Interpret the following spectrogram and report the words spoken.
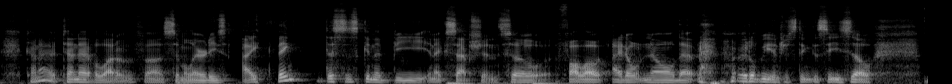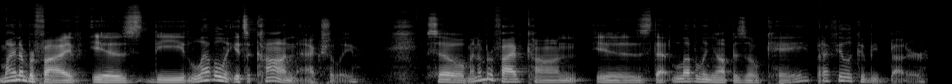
kind of tend to have a lot of uh, similarities. I think this is going to be an exception. So, Fallout, I don't know that it'll be interesting to see. So, my number five is the leveling. It's a con, actually. So my number five con is that leveling up is okay, but I feel it could be better.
